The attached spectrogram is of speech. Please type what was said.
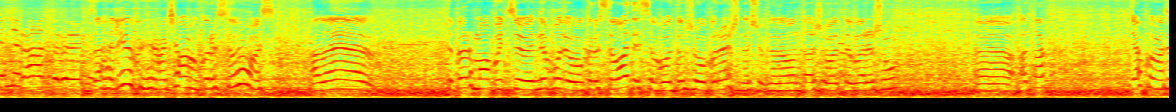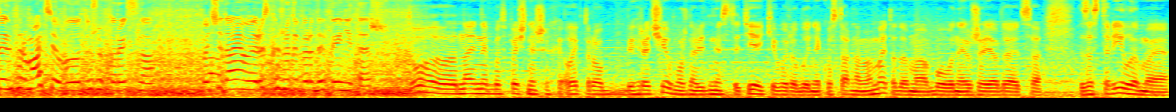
генератори. Взагалі обігрівачами користуємось, але тепер, мабуть, не будемо користуватися, бо дуже обережно, щоб не навантажувати мережу. А так, дякуємо за інформацію, було дуже корисно. Почитаємо і розкажу тепер дитині теж. До найнебезпечніших електрообіграчів можна віднести ті, які вироблені кустарними методами, або вони вже являються застарілими.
